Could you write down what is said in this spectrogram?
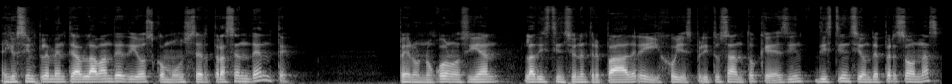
Ellos simplemente hablaban de Dios como un ser trascendente, pero no conocían la distinción entre Padre, Hijo y Espíritu Santo, que es distinción de personas,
